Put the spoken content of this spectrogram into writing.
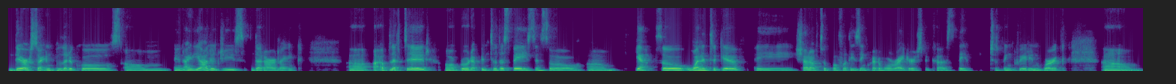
there are certain politicals um, and ideologies that are like uh, uplifted or brought up into the space. And so, um, yeah, so wanted to give a shout out to both of these incredible writers because they've just been creating work, um,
